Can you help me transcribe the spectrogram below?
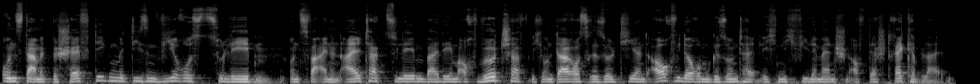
uns damit beschäftigen, mit diesem Virus zu leben. Und zwar einen Alltag zu leben, bei dem auch wirtschaftlich und daraus resultierend auch wiederum gesundheitlich nicht viele Menschen auf der Strecke bleiben.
